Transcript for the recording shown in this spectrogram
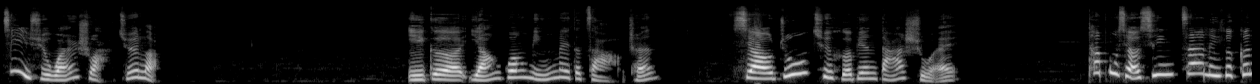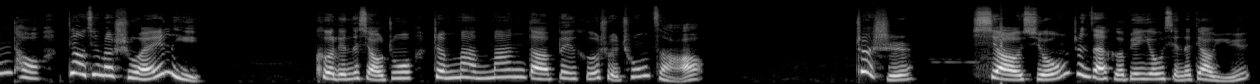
继续玩耍去了。一个阳光明媚的早晨，小猪去河边打水。他不小心栽了一个跟头，掉进了水里。可怜的小猪正慢慢的被河水冲走。这时，小熊正在河边悠闲的钓鱼。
